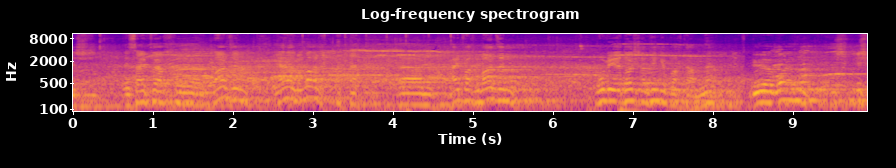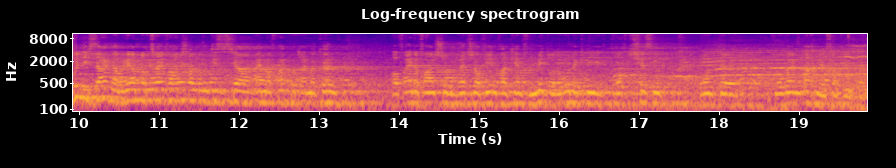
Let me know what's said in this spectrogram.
Ich, ist einfach äh, Wahnsinn. Ja, normal. ähm, einfach ein Wahnsinn, wo wir Deutschland hingebracht haben. Ne? Wir wollen, ich, ich will nicht sagen, aber wir haben noch zwei Veranstaltungen dieses Jahr. Einmal Frankfurt, einmal Köln. Auf einer Veranstaltung werde ich auf jeden Fall kämpfen, mit oder ohne Knie, drauf geschissen. Und äh, so werden- machen wir es auf jeden Fall.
